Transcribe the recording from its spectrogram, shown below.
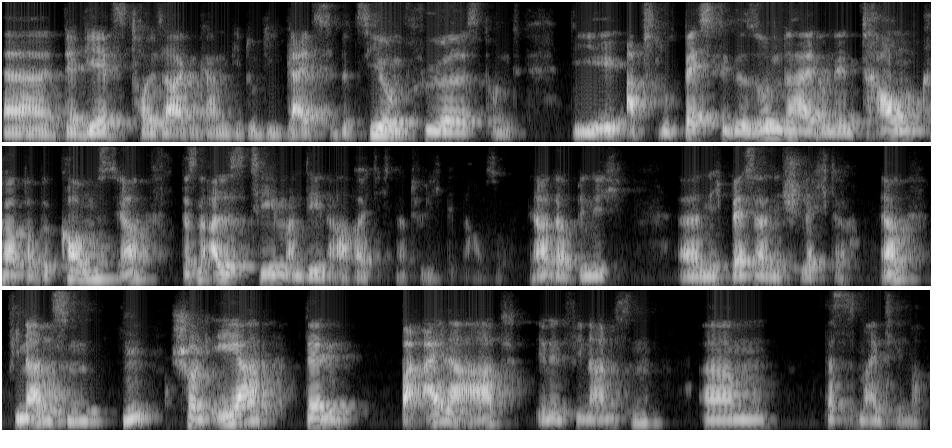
äh, der dir jetzt toll sagen kann, wie du die geilste Beziehung führst und die absolut beste Gesundheit und den Traumkörper bekommst. Ja, das sind alles Themen, an denen arbeite ich natürlich genauso. Ja, da bin ich äh, nicht besser, nicht schlechter. Ja, Finanzen hm, schon eher, denn bei einer Art in den Finanzen, ähm, das ist mein Thema.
